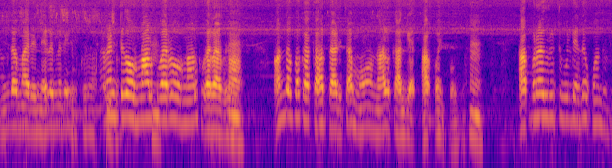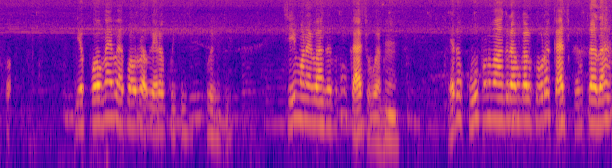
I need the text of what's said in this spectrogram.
இந்த மாதிரி நிலைமையில இருக்கிறோம். கரண்ட்டு ஒரு நாளுக்கு வரும் ஒரு நாளுக்கு வராது. அந்த பக்கம் காற்று அடித்தா மூணு நாளுக்கு அங்கே ஆகி போகும். அப்புறம் வீட்டுக்குள்ளே தான் உட்காந்துருக்கோம் எப்போவுமே போடுற வேற குச்சி பொறுக்கி சீமனை வாங்குறதுக்கும் காசு வேணும். ஏதோ கூப்பன் வாங்குறவங்களுக்கு கூட காசு கொடுத்தாதான்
